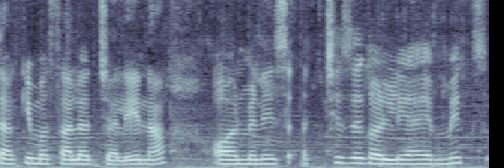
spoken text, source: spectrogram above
ताकि मसाला जले ना। और मैंने इसे अच्छे से कर लिया है मिक्स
